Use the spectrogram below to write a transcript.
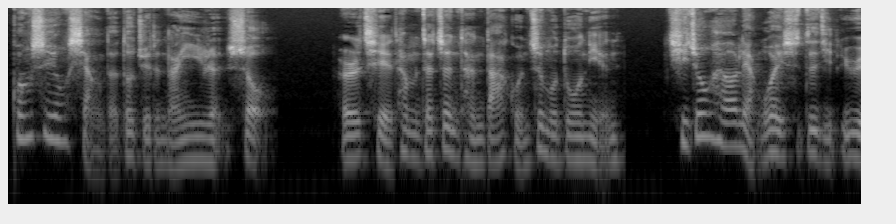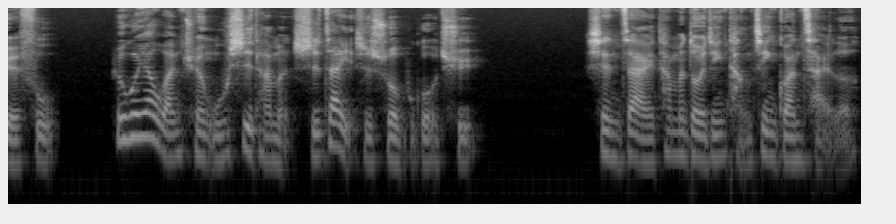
光是用想的都觉得难以忍受。而且他们在政坛打滚这么多年，其中还有两位是自己的岳父。如果要完全无视他们，实在也是说不过去。现在他们都已经躺进棺材了，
